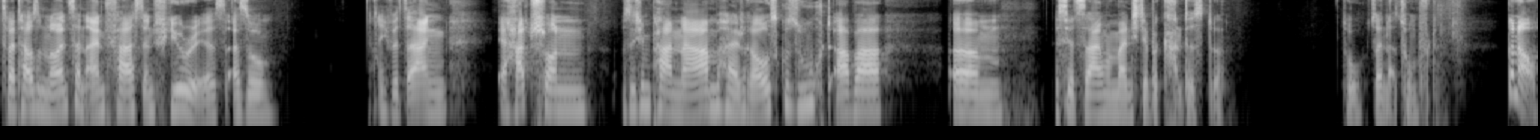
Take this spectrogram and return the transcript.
2019 ein Fast and Furious. Also ich würde sagen, er hat schon sich ein paar Namen halt rausgesucht, aber ähm, ist jetzt sagen wir mal nicht der bekannteste. So, seiner Zunft. Genau.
